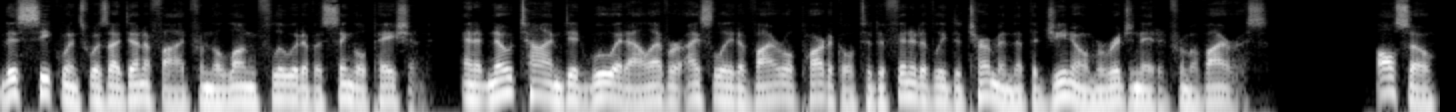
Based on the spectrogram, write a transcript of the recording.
This sequence was identified from the lung fluid of a single patient, and at no time did Wu et al. ever isolate a viral particle to definitively determine that the genome originated from a virus. Also,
